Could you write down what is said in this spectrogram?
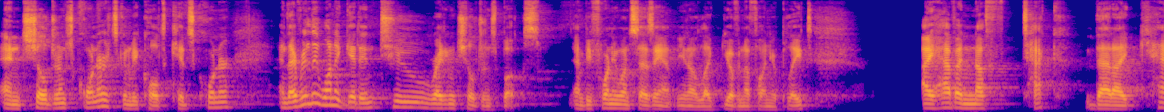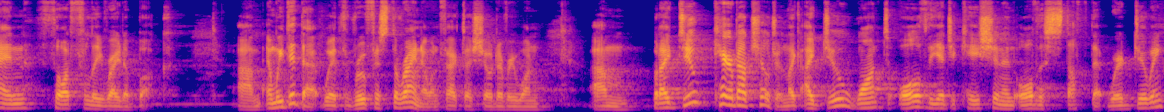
And Children's Corner, it's going to be called Kids Corner. And I really want to get into writing children's books and before anyone says, Ant, you know, like you have enough on your plate, I have enough tech that I can thoughtfully write a book. Um, and we did that with Rufus the Rhino. In fact, I showed everyone. Um, but I do care about children. Like I do want all of the education and all the stuff that we're doing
